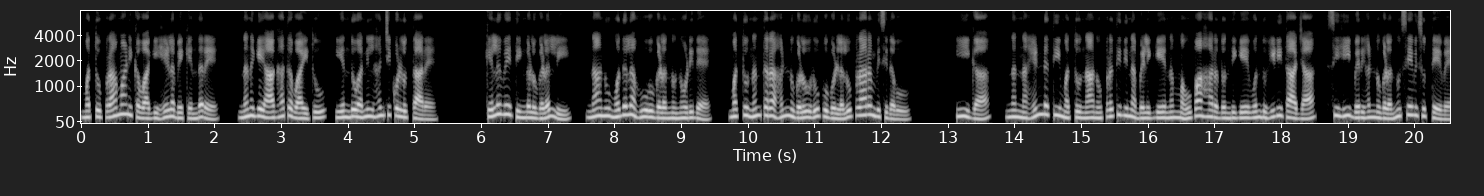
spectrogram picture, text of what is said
ಮತ್ತು ಪ್ರಾಮಾಣಿಕವಾಗಿ ಹೇಳಬೇಕೆಂದರೆ, ನನಗೆ ಆಘಾತವಾಯಿತು ಎಂದು ಅನಿಲ್ ಹಂಚಿಕೊಳ್ಳುತ್ತಾರೆ. ಕೆಲವೇ ತಿಂಗಳುಗಳಲ್ಲಿ, ನಾನು ಮೊದಲ ಹೂವುಗಳನ್ನು ನೋಡಿದೆ ಮತ್ತು ನಂತರ ಹಣ್ಣುಗಳು ರೂಪುಗೊಳ್ಳಲು ಪ್ರಾರಂಭಿಸಿದವು. ಈಗ ನನ್ನ ಹೆಂಡತಿ ಮತ್ತು ನಾನು ಪ್ರತಿದಿನ ಬೆಳಿಗ್ಗೆ ನಮ್ಮ ಉಪಾಹಾರದೊಂದಿಗೆ ಒಂದು ಹಿಡಿ ತಾಜಾ, ಸಿಹಿ ಬೆರಿಹಣ್ಣುಗಳನ್ನು ಸೇವಿಸುತ್ತೇವೆ.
